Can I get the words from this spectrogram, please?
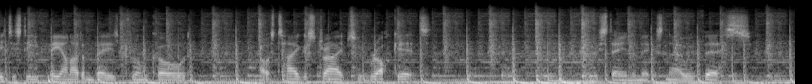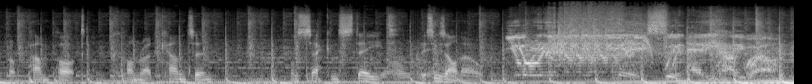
Latest EP on Adam Beyer's Drum Code. That was Tiger Stripes with Rocket. We stay in the mix now with this from Pan-Pot and Conrad Canton. On Second State, this is Ono. You're in the mix with Eddie Halliwell.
